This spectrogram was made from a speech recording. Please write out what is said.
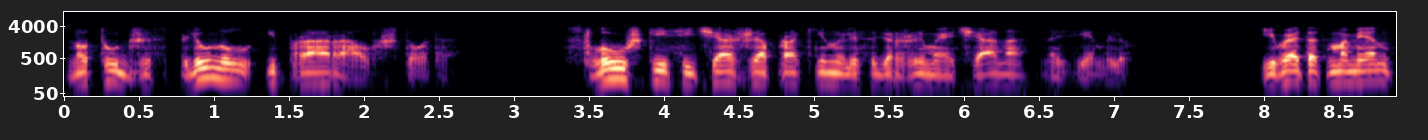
но тут же сплюнул и проорал что-то. Служки сейчас же опрокинули содержимое чана на землю. И в этот момент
